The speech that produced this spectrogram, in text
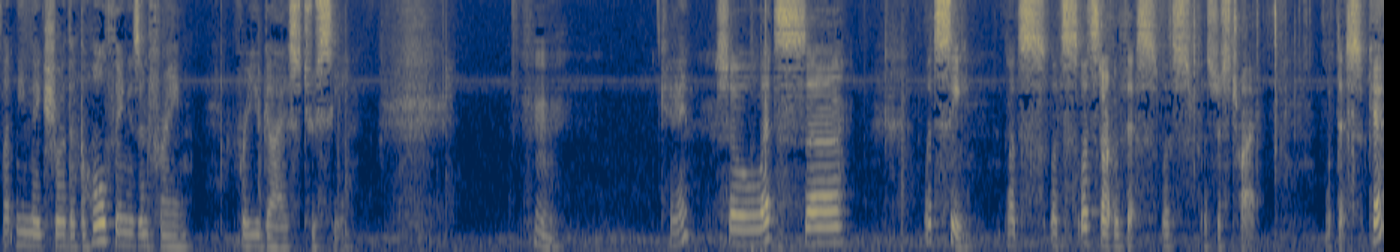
Let me make sure that the whole thing is in frame for you guys to see. Hmm. Okay, so let's, uh, let's see let's let's let's start with this. Let's let's just try with this, okay?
